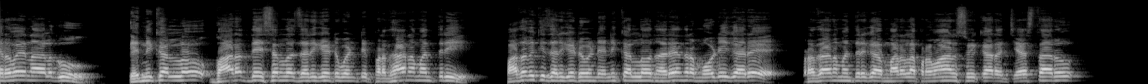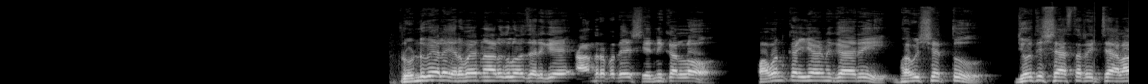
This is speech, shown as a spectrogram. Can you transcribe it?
ఇరవై నాలుగు ఎన్నికల్లో భారతదేశంలో జరిగేటువంటి ప్రధానమంత్రి పదవికి జరిగేటువంటి ఎన్నికల్లో నరేంద్ర మోడీ గారే ప్రధానమంత్రిగా మరల ప్రమాణ స్వీకారం చేస్తారు. రెండు వేల ఇరవై నాలుగులో జరిగే ఆంధ్రప్రదేశ్ ఎన్నికల్లో పవన్ కళ్యాణ్ గారి భవిష్యత్తు జ్యోతిష్ శాస్త్రరీత్యా ఎలా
